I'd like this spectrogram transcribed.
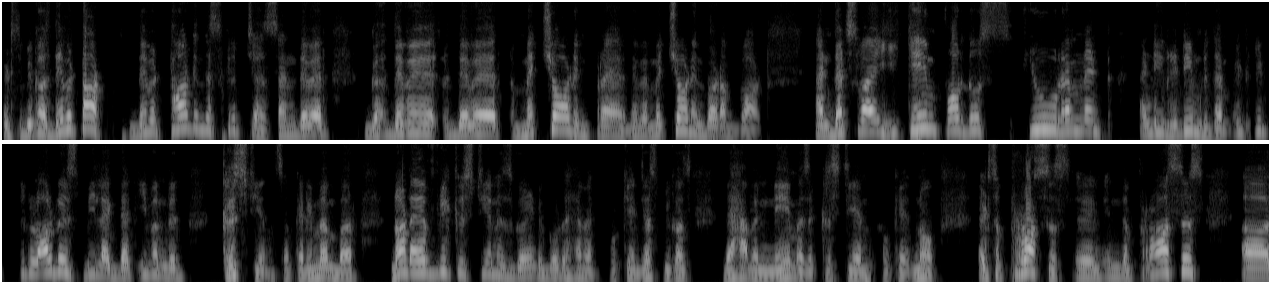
It's because they were taught. They were taught in the scriptures, and they were they were they were matured in prayer. They were matured in word of God, and that's why He came for those few remnant, and He redeemed them. It it, it will always be like that, even with Christians. Okay, remember not every christian is going to go to heaven okay just because they have a name as a christian okay no it's a process in the process uh,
